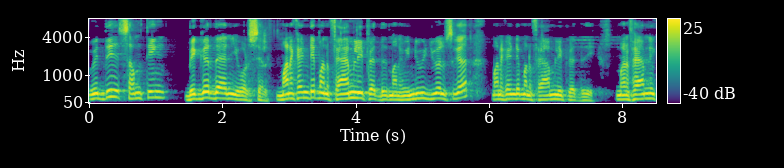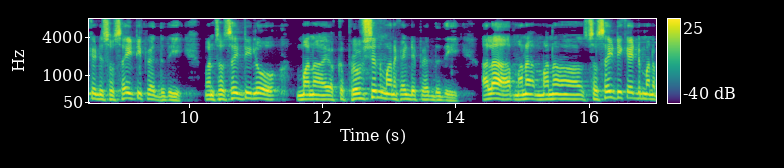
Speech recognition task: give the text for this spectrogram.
with the something bigger than yourself. మనకంటే మన ఫ్యామిలీ పెద్దది. మనం ఇండివిజువల్స్గా మనకంటే మన ఫ్యామిలీ పెద్దది. మన ఫ్యామిలీ కంటే సొసైటీ పెద్దది. మన సొసైటీలో మన యొక్క ప్రొఫెషన్ మనకంటే పెద్దది. అలా మన మన సొసైటీ కంటే మన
